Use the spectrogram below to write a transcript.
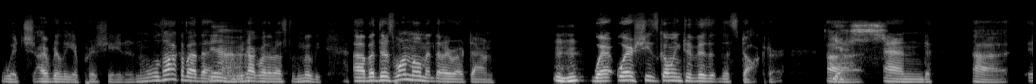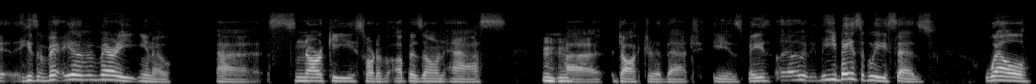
which I really appreciated, and we'll talk about that yeah. when we talk about the rest of the movie. Uh, but there's one moment that I wrote down mm-hmm. where where she's going to visit this doctor, uh, yes, and uh, he's a very, a very you know uh, snarky, sort of up his own ass mm-hmm. uh, doctor that is bas- he basically says, "Well,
